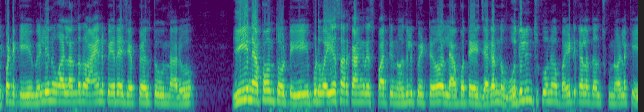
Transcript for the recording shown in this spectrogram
ఇప్పటికి వెళ్ళిన వాళ్ళందరూ ఆయన పేరే చెప్పి వెళ్తూ ఉన్నారు. ఈ నెపంతో ఇప్పుడు వైఎస్ఆర్ కాంగ్రెస్ పార్టీని వదిలిపెట్టో లేకపోతే జగన్ను వదిలించుకునో బయటికి వెళ్ళదలుచుకున్న వాళ్ళకి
